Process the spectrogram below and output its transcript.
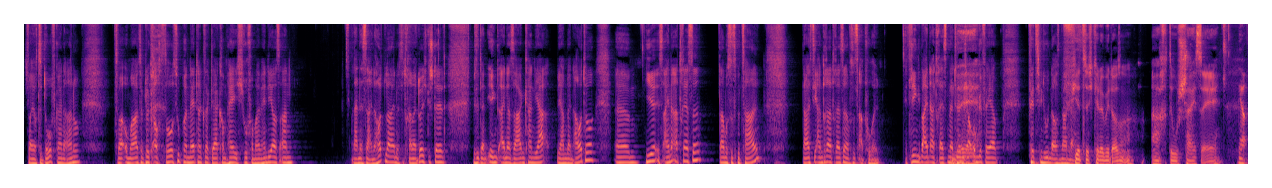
Das war ja auch zu doof, keine Ahnung. Zwar Omar zum Glück auch so super nett, hat gesagt, ja komm, hey, ich rufe von meinem Handy aus an. Landest du eine Hotline, wirst du dreimal durchgestellt, bis dir dann irgendeiner sagen kann, ja, wir haben dein Auto, ähm, hier ist eine Adresse, da musst du es bezahlen, da ist die andere Adresse, da musst du es abholen. Jetzt liegen die beiden Adressen natürlich Nee. auch ungefähr 40 Minuten auseinander. 40 Kilometer aus. Ach du Scheiße, ey. Ja.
